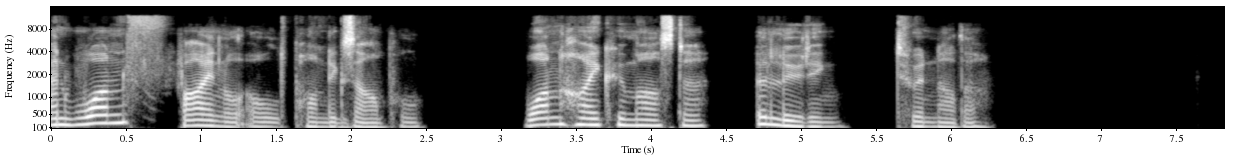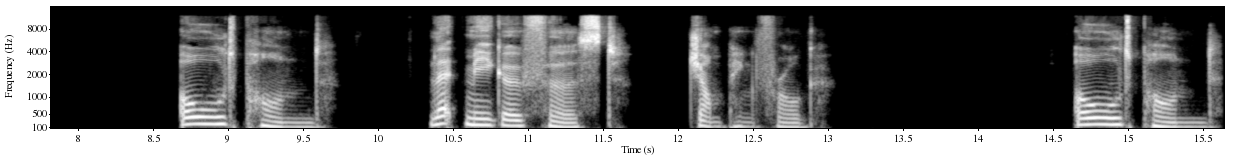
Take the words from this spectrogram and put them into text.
And one final old pond example, one haiku master alluding to another. Old pond, let me go first, jumping frog. Old pond,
